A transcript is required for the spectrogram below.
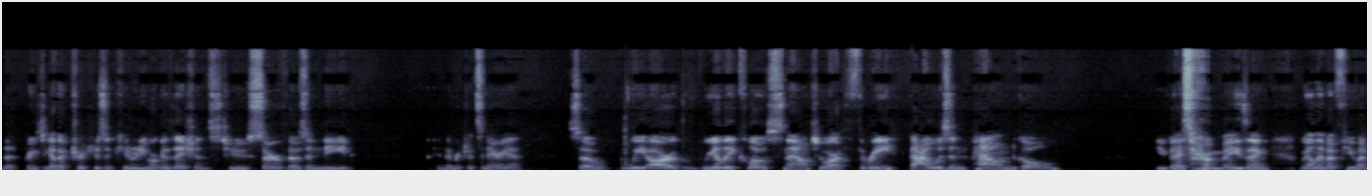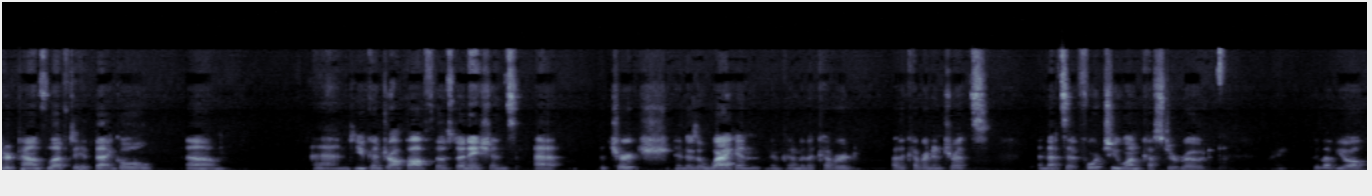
that brings together churches and community organizations to serve those in need in the Richardson area. So we are really close now to our 3,000 pound goal. You guys are amazing. We only have a few hundred pounds left to hit that goal. Um, and you can drop off those donations at the church, and there's a wagon kind of in the covered by the covered entrance, and that's at 421 Custer Road. We love you all.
